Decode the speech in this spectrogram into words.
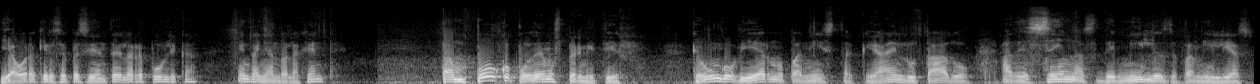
y ahora quiere ser presidente de la República engañando a la gente. Tampoco podemos permitir que un gobierno panista que ha enlutado a decenas de miles de familias,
